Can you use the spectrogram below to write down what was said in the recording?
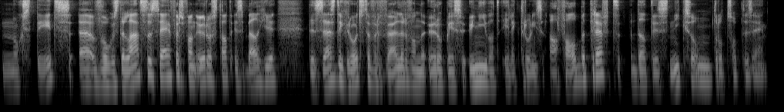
nog steeds. Uh, volgens de laatste cijfers van Eurostat is België de zesde grootste vervuiler van de Europese Unie wat elektronisch afval betreft. Dat is niks om trots op te zijn.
